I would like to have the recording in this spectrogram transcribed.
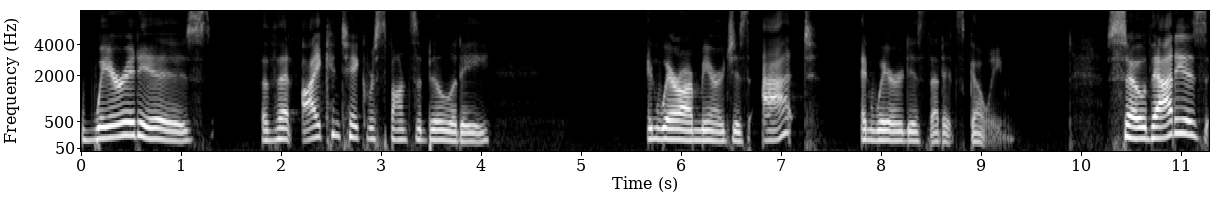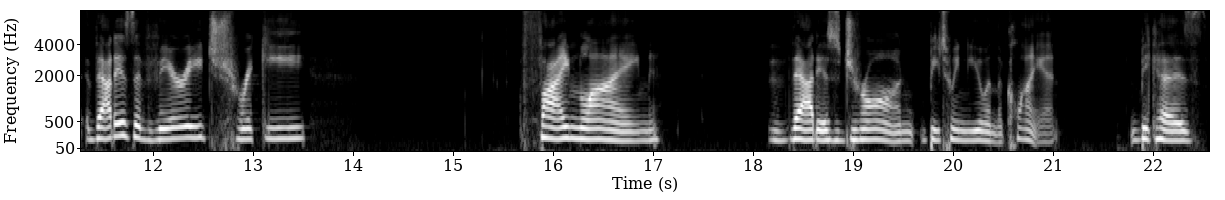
where it is that I can take responsibility in where our marriage is at and where it is that it's going. So that is that is a very tricky fine line that is drawn between you and the client because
